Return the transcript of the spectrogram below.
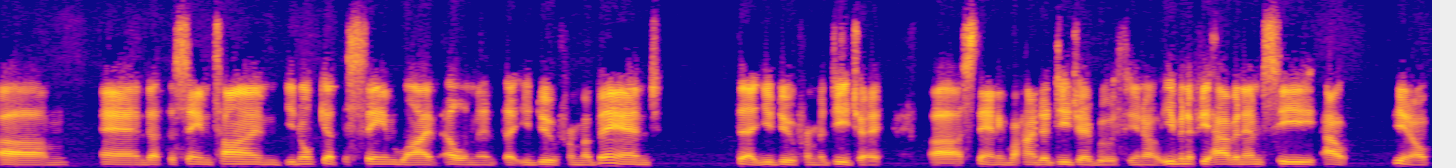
Um, and at the same time, you don't get the same live element that you do from a band that you do from a DJ, uh, standing behind a DJ booth. You know, even if you have an MC out, you know,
